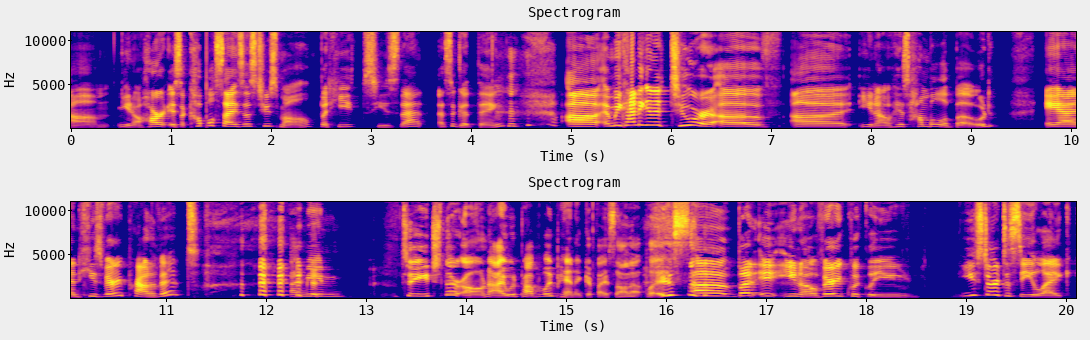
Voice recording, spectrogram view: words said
um, you know, heart is a couple sizes too small, but he sees that as a good thing. uh, and we kind of get a tour of uh, you know, his humble abode, and he's very proud of it. I mean, to each their own. I would probably panic if I saw that place. uh, but it, you know, very quickly you you start to see like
